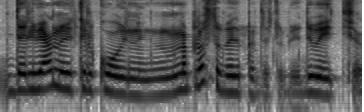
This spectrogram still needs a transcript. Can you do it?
дерев'яною кіркою. Вона просто випаде тобі. Дивіться.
